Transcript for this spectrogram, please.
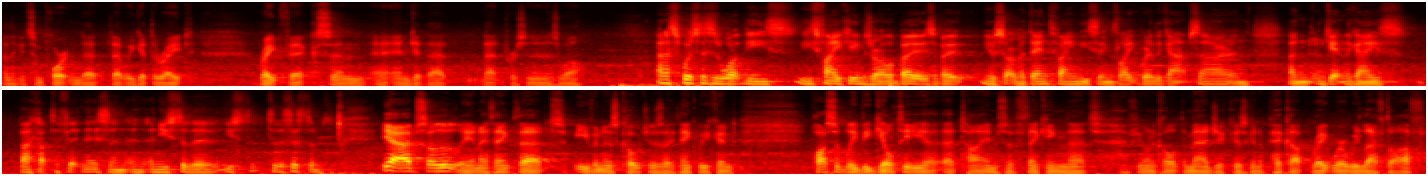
I think it's important that, that we get the right right fix and, and get that, that person in as well. And I suppose this is what these these five games are all about. It's about you know sort of identifying these things like where the gaps are and and, and getting the guys back up to fitness and, and, and used to the used to, to the systems. Yeah, absolutely. And I think that even as coaches, I think we can possibly be guilty at, at times of thinking that if you want to call it the magic is going to pick up right where we left off.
